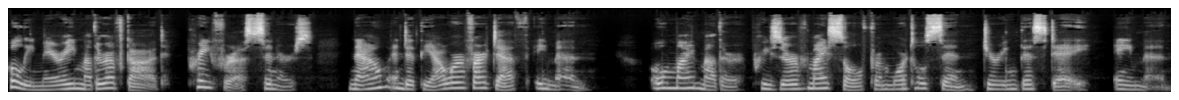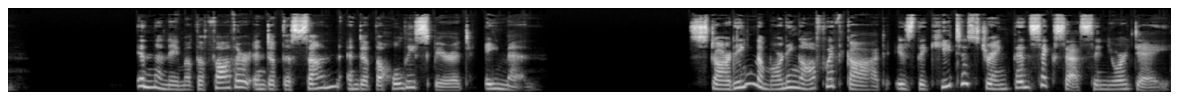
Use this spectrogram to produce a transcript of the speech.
Holy Mary, Mother of God, pray for us sinners, now and at the hour of our death. Amen. O my Mother, preserve my soul from mortal sin during this day. Amen. In the name of the Father, and of the Son, and of the Holy Spirit. Amen. Starting the morning off with God is the key to strength and success in your day.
